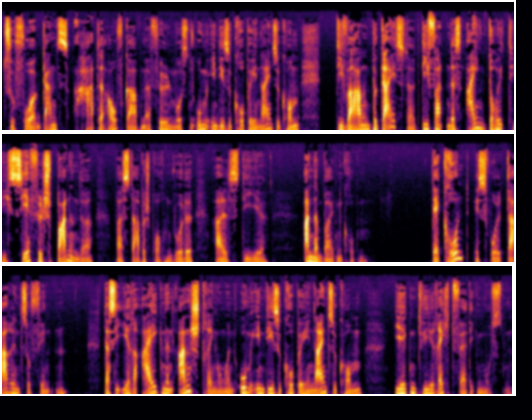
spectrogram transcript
zuvor ganz harte Aufgaben erfüllen mussten, um in diese Gruppe hineinzukommen, die waren begeistert. Die fanden das eindeutig sehr viel spannender, was da besprochen wurde, als die anderen beiden Gruppen. Der Grund ist wohl darin zu finden, dass sie ihre eigenen Anstrengungen, um in diese Gruppe hineinzukommen, irgendwie rechtfertigen mussten.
